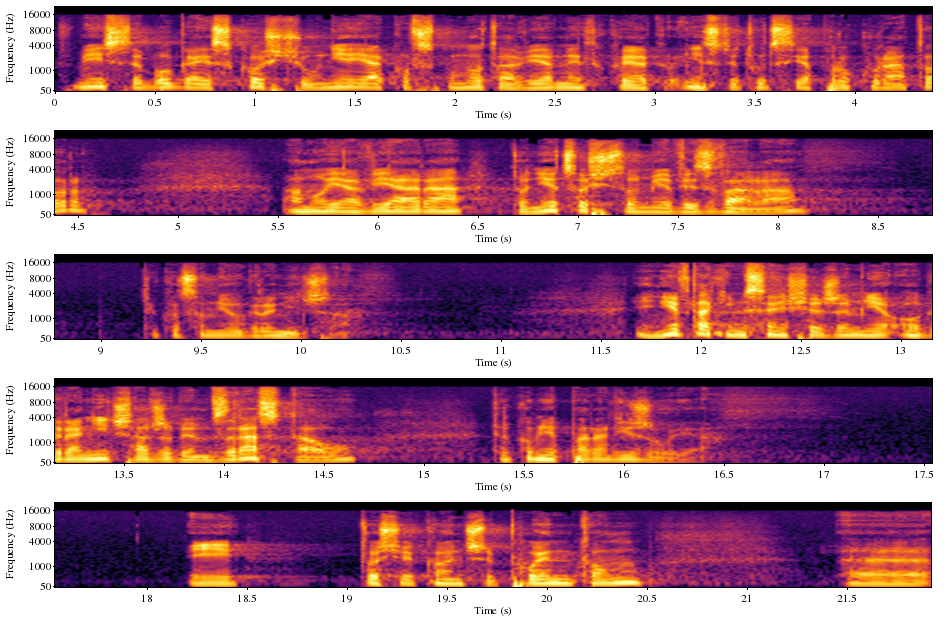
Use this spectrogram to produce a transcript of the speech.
W miejsce Boga jest Kościół nie jako wspólnota wiernych, tylko jako instytucja prokurator, a moja wiara to nie coś, co mnie wyzwala, tylko co mnie ogranicza. I nie w takim sensie, że mnie ogranicza, żebym wzrastał, tylko mnie paraliżuje. I to się kończy puentą. E,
